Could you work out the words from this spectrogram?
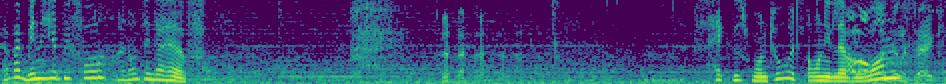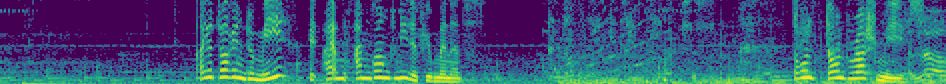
Have I been here before? I don't think I have. Let's hack this one too. It's only level one. This gonna take? Are you talking to me? I'm I'm going to need a few minutes. Anomaly detected. Don't don't rush me. Hello?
